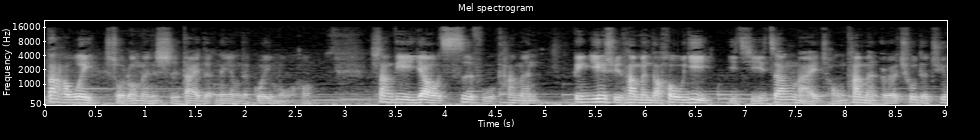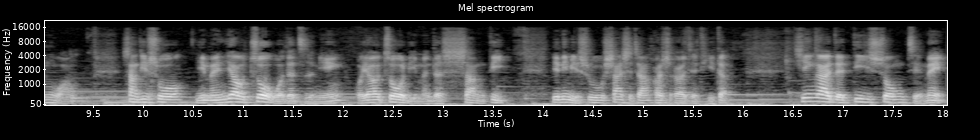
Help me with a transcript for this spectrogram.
大卫、所罗门时代的那样的规模。哈，上帝要赐福他们，并应许他们的后裔以及将来从他们而出的君王。上帝说：“你们要做我的子民，我要做你们的上帝。”耶利米书三十章二十二节提的。亲爱的弟兄姐妹，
